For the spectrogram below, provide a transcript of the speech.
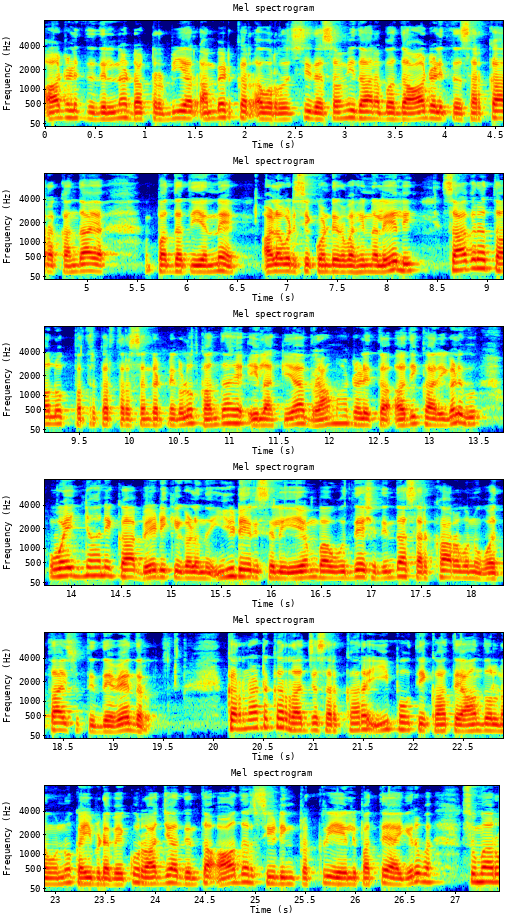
ಆಡಳಿತದಲ್ಲಿನ ಡಾಕ್ಟರ್ ಬಿ ಆರ್ ಅಂಬೇಡ್ಕರ್ ಅವರು ರಚಿಸಿದ ಸಂವಿಧಾನಬದ್ಧ ಆಡಳಿತ ಸರ್ಕಾರ ಕಂದಾಯ ಪದ್ಧತಿಯನ್ನೇ ಅಳವಡಿಸಿಕೊಂಡಿರುವ ಹಿನ್ನೆಲೆಯಲ್ಲಿ ಸಾಗರ ತಾಲೂಕು ಪತ್ರಕರ್ತರ ಸಂಘಟನೆಗಳು, ಕಂದಾಯ ಇಲಾಖೆಯ ಗ್ರಾಮಾಡಳಿತ ಅಧಿಕಾರಿಗಳಿಗೂ ವೈಜ್ಞಾನಿಕ ಬೇಡಿಕೆಗಳನ್ನು ಈಡೇರಿಸಲಿ ಎಂಬ ಉದ್ದೇಶದಿಂದ ಸರ್ಕಾರವನ್ನು ಒತ್ತಾಯಿಸುತ್ತಿದ್ದೇವೆ ಎಂದರು. ಕರ್ನಾಟಕ ರಾಜ್ಯ ಸರ್ಕಾರ ಈ ಪೌತಿ ಖಾತೆ ಆಂದೋಲನವನ್ನು ಕೈಬಿಡಬೇಕು. ರಾಜ್ಯಾದ್ಯಂತ ಆಧಾರ್ ಸೀಡಿಂಗ್ ಪ್ರಕ್ರಿಯೆಯಲ್ಲಿ ಪತ್ತೆಯಾಗಿರುವ ಸುಮಾರು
